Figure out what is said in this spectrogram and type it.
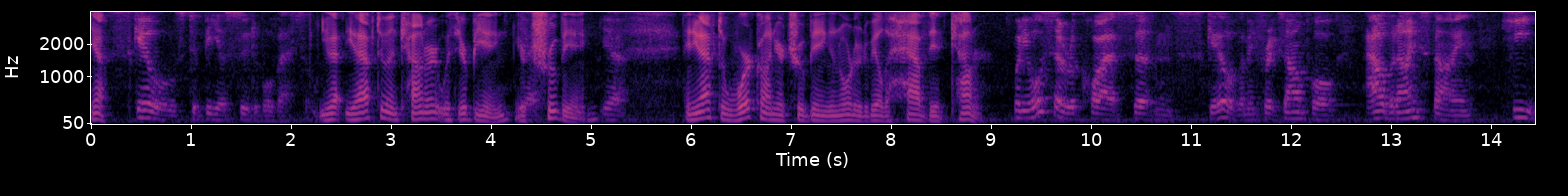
yeah, skills to be a suitable vessel. you ha- you have to encounter it with your being, your Yeah. true being, Yeah. and you have to work on your true being in order to be able to have the encounter. Well, you also require certain skills. I mean, for example, Albert Einstein, he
